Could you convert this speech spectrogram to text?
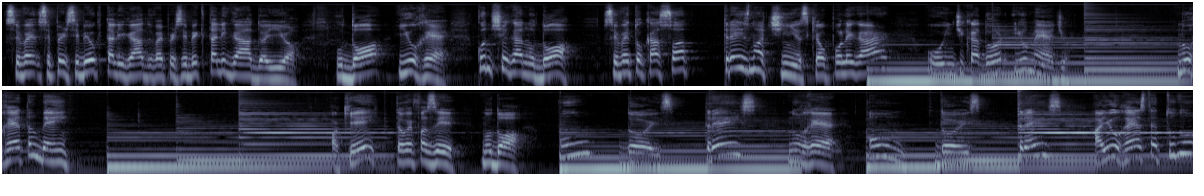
você, vai, você percebeu que está ligado, vai perceber que está ligado aí, ó, o Dó e o Ré. Quando chegar no Dó, você vai tocar só três notinhas, que é o polegar, o indicador e o médio. No Ré também. Ok? Então vai fazer no Dó um, dois, três, no Ré um, dois, três. Aí o resto é tudo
